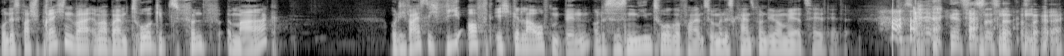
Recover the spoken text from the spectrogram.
Und das Versprechen war immer, beim Tor gibt's fünf Mark. Und ich weiß nicht, wie oft ich gelaufen bin und es ist nie ein Tor gefallen, zumindest keins von dem man mir erzählt hätte.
